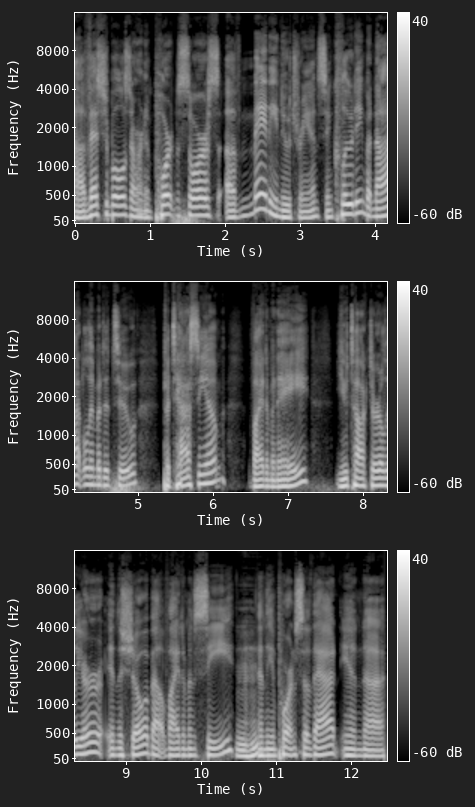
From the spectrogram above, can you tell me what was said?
Uh, vegetables are an important source of many nutrients, including but not limited to potassium, vitamin A. You talked earlier in the show about vitamin C and the importance of that in uh,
